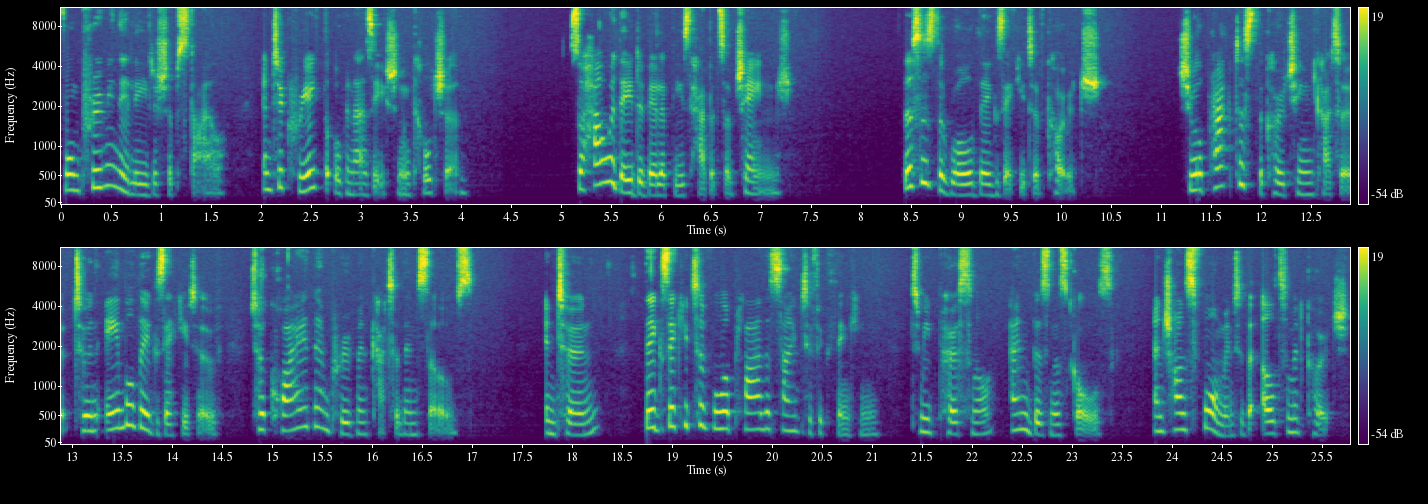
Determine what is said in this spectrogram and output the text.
for improving their leadership style, and to create the organization culture. So, how would they develop these habits of change? This is the role of the executive coach. She will practice the coaching kata to enable the executive to acquire the improvement kata themselves. In turn, the executive will apply the scientific thinking to meet personal and business goals and transform into the ultimate coach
